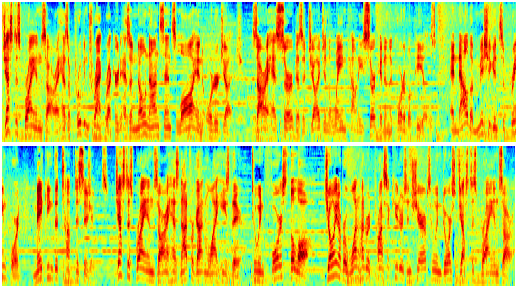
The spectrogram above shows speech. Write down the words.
Justice Brian Zahra has a proven track record as a no nonsense law and order judge. Zahra has served as a judge in the Wayne County Circuit in the Court of Appeals and now the Michigan Supreme Court, making the tough decisions. Justice Brian Zahra has not forgotten why he's there to enforce the law. Join over 100 prosecutors and sheriffs who endorse Justice Brian Zahra.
